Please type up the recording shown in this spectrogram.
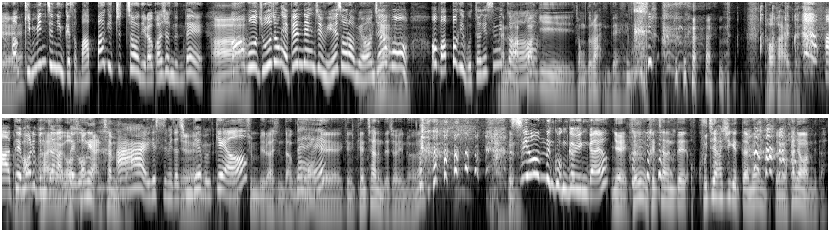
예. 아, 김민지님께서 맞박이 추천이라고 하셨는데, 아, 아, 뭐 조종 FM 댕진 위해서라면 제가 아니야. 뭐, 어, 맞박이 못한 하겠습니까? 맞박이 정도는 안 돼. 더 가야 돼. 아, 대머리 맞- 분장 안 어, 되고. 성에 안 찹니다. 아, 알겠습니다. 예, 준비해 볼게요. 준비를 하신다고. 네. 예, 괜- 괜찮은데 저희는. 수요 없는 공급인가요? 예, 저희는 괜찮은데 굳이 하시겠다면 저희는 환영합니다.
